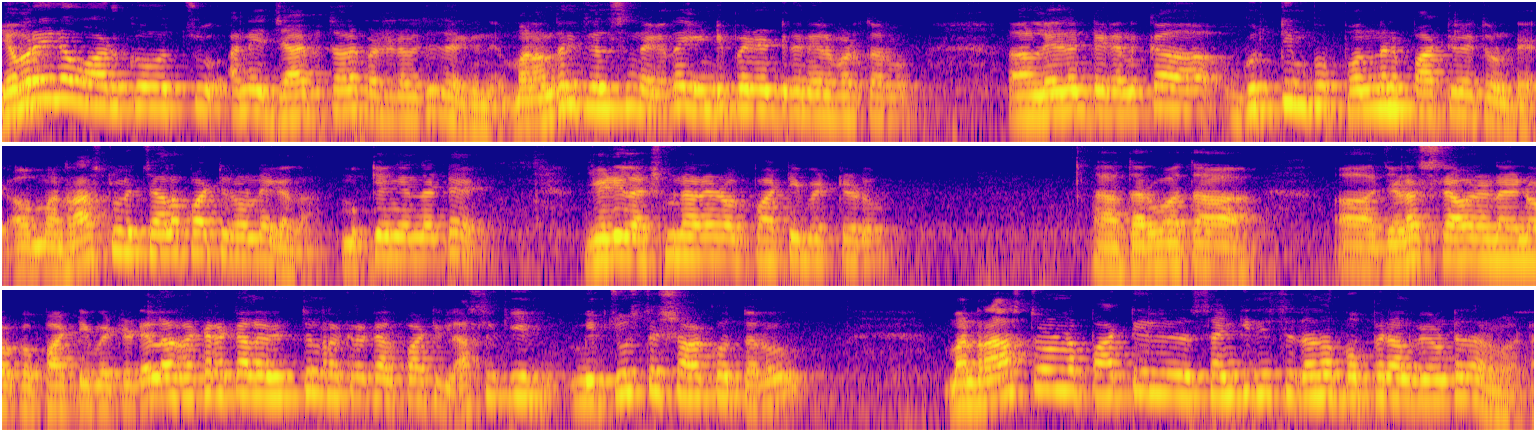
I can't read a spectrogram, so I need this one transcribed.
ఎవరైనా వాడుకోవచ్చు అనే జాబితాలో పెట్టడం అయితే జరిగింది. మనందరికీ తెలిసిందే కదా ఇండిపెండెంట్గా నిలబడతారు. లేదంటే కనుక గుర్తింపు పొందని పార్టీలు అయితే ఉంటాయి. మన రాష్ట్రంలో చాలా పార్టీలు ఉన్నాయి కదా. ముఖ్యంగా ఏంటంటే జేడి లక్ష్మీనారాయణ ఒక పార్టీ పెట్టాడు. ఆ తర్వాత ఆ, జడ ఆయన ఒక పార్టీ పెట్టాడు. ఇలా రకరకాల వ్యక్తులు రకరకాల పార్టీలు. అసలుకి మీరు చూస్తే షాక్ అవుతారు. మన రాష్ట్రంలో ఉన్న పార్టీలు సంఖ్య తీస్తే దాదాపు ముప్పై నలభై ఉంటుంది అనమాట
